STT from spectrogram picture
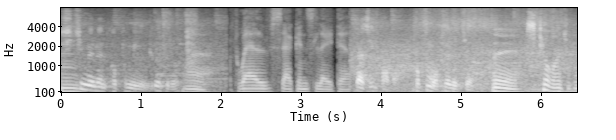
시키면은 거품이 줄어들어. 12 seconds later. 자, 지금 봐봐. 거품 없어졌죠? 네. 시켜가지고.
